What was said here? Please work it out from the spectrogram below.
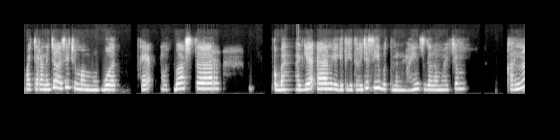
pacaran aja gak sih? Cuma buat kayak mood booster kebahagiaan kayak gitu-gitu aja sih buat teman main segala macem. Karena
